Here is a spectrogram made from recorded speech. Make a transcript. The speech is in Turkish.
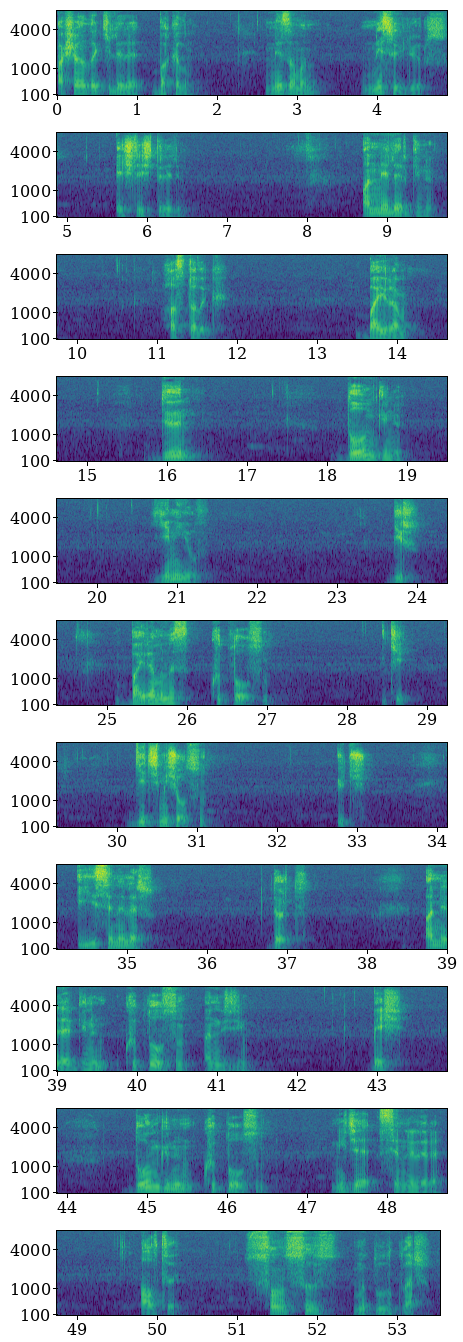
Aşağıdakilere bakalım. Ne zaman ne söylüyoruz? Eşleştirelim. Anneler günü. Hastalık. Bayram. Düğün. Doğum günü. Yeni yıl. 1. Bayramınız kutlu olsun. 2. Geçmiş olsun. 3. İyi seneler. 4. Anneler günün kutlu olsun anneciğim. 5. Doğum günün kutlu olsun. Nice senelere. 6. Sonsuz mutluluklar.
